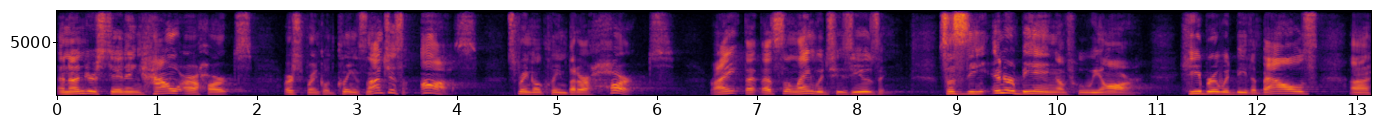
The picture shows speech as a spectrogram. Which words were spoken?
and understanding how our hearts are sprinkled clean. It's not just us sprinkled clean, but our hearts, right? That, that's the language he's using. So this is the inner being of who we are. Hebrew would be the bowels. Uh,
